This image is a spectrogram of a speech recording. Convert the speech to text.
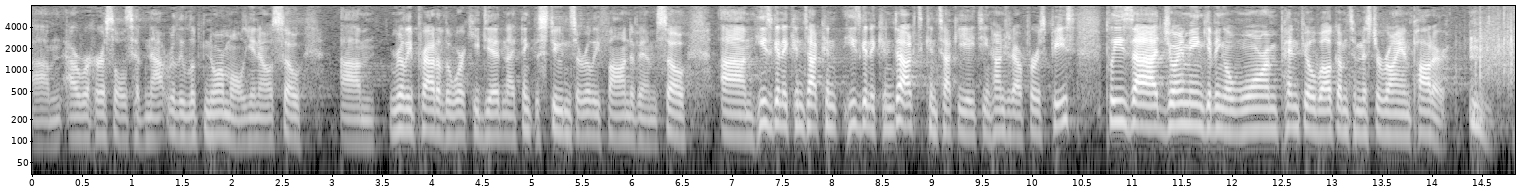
Um, our rehearsals have not really looked normal, you know, so um, I'm really proud of the work he did, and I think the students are really fond of him. So um, he's going to conduct, to conduct Kentucky 1800, our first piece. Please uh, join me in giving a warm Penfield welcome to Mr. Ryan Potter.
